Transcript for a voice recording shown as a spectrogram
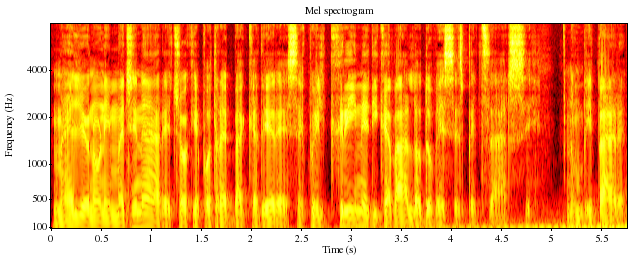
Meglio non immaginare ciò che potrebbe accadere se quel crine di cavallo dovesse spezzarsi, non vi pare?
